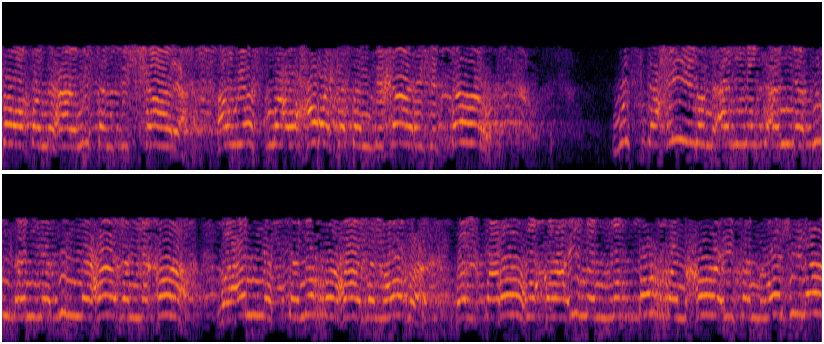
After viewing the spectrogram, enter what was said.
صوتا هامسا في الشارع أو يسمع حركة بخارج الدار مستحيل أن أن يتم أن يتم هذا اللقاء وأن يستمر هذا الوضع بل تراه قائما مضطرا خائفا وجلا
